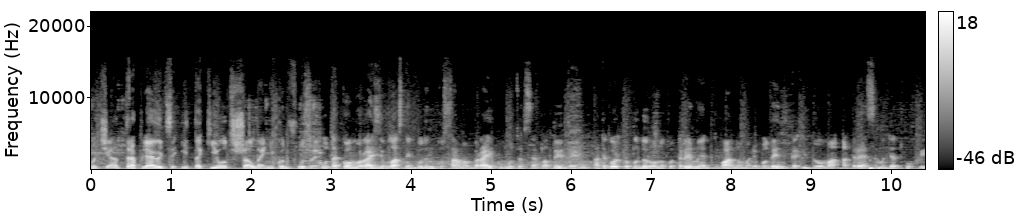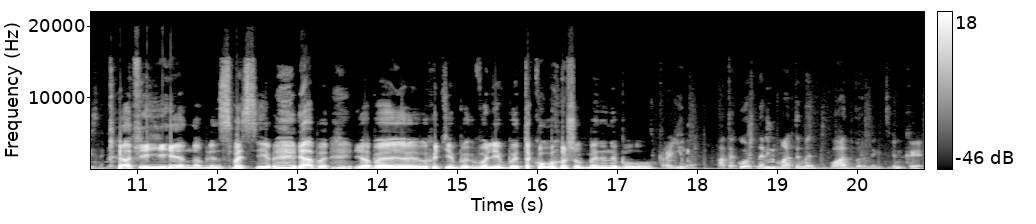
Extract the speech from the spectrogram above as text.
Хоча трапляються і такі от шалені конфузи. У такому разі власник будинку сам обирає, кому це все платити. А також у подарунок отримує два номери будинка і двома адресами для двох різних Офігенно, блін, спасибо. Я би, я би е, хотів би, волів би такого, щоб в мене не було. країн. А також навіть матиме два дверних дзвінки.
